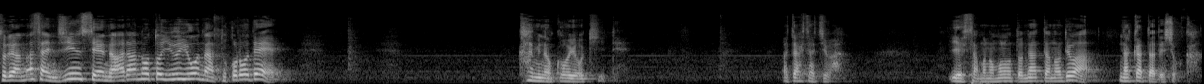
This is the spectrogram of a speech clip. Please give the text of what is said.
それはまさに人生の荒野というようなところで神の声を聞いて私たちはイエス様のものとなったのではなかったでしょうか。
